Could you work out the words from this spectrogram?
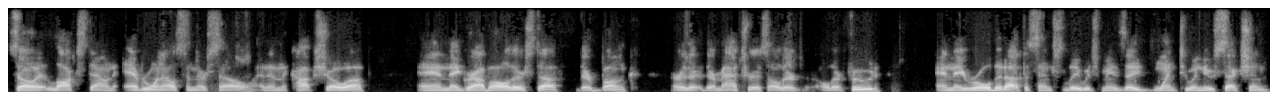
So it locks down everyone else in their cell. And then the cops show up and they grab all their stuff, their bunk or their, their mattress, all their all their food, and they rolled it up essentially, which means they went to a new section.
